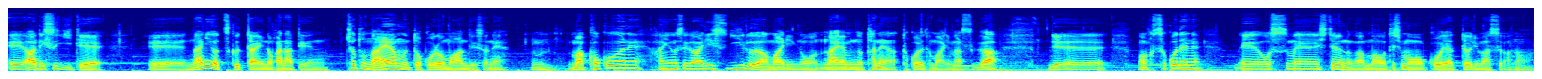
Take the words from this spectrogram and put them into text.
えありすぎて、えー、何を作ったらいいのかなっていうちょっと悩むところもあるんですよね。うん。まあ、ここがね、汎用性がありすぎるあまりの悩みの種なところでもありますが、で、まあ、そこでね、えー、おすすめしてるのが、まあ、私もこうやっております、あの、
